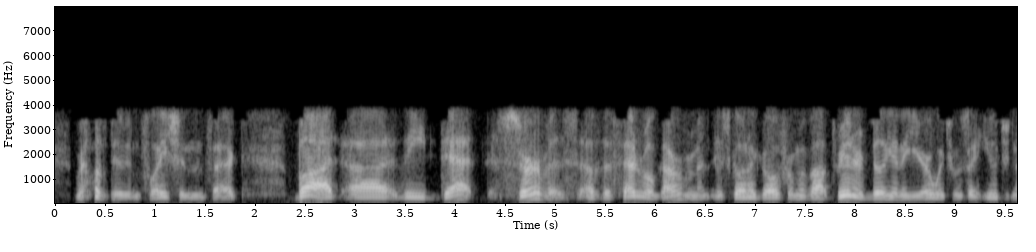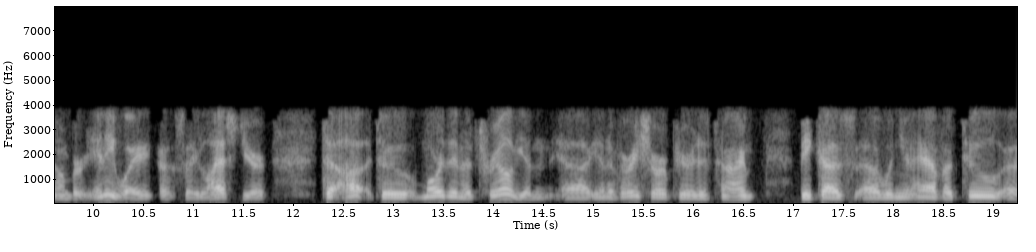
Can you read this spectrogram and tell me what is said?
relative to inflation, in fact. But uh, the debt service of the federal government is going to go from about 300 billion a year, which was a huge number anyway, uh, say last year, to uh, to more than a trillion uh, in a very short period of time. Because uh, when you have a two, uh,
